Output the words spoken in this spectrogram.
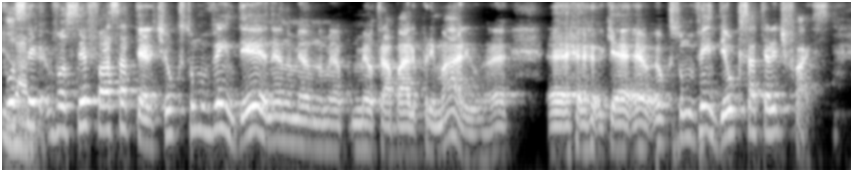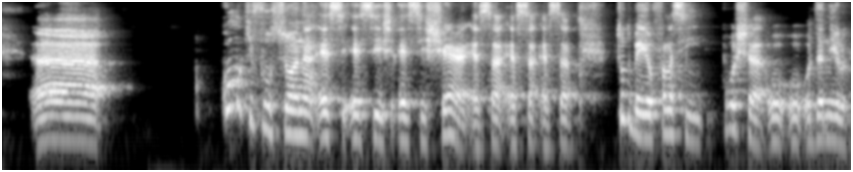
Você, você faz satélite. Eu costumo vender, né, no meu, no meu, meu trabalho primário, né, é, que é, eu costumo vender o que satélite faz. Uh, como que funciona esse, esse, esse share, essa, essa, essa... tudo bem, eu falo assim, poxa, o, o Danilo,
